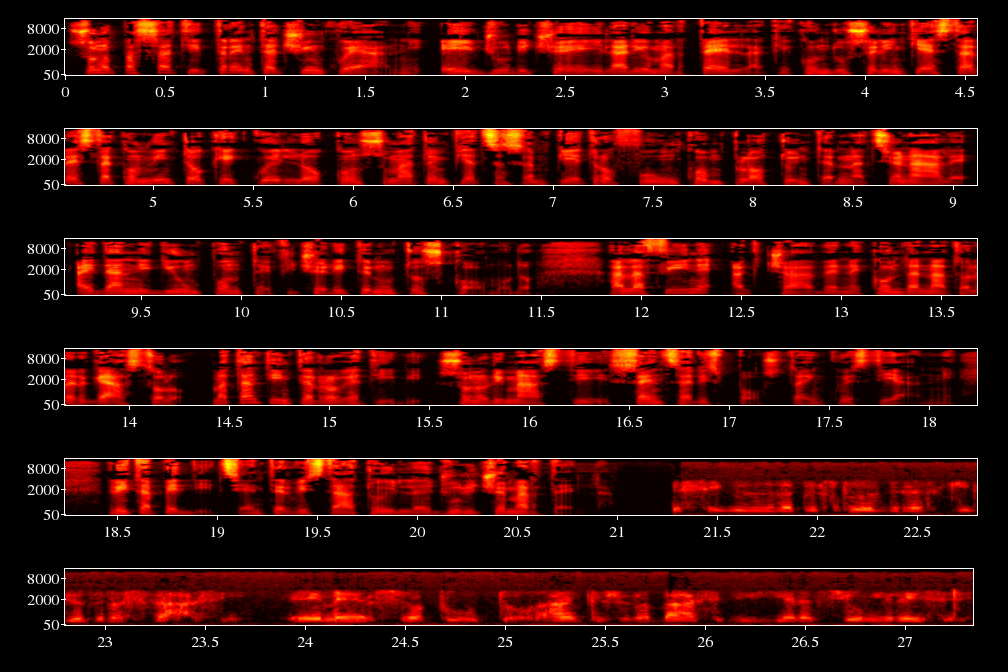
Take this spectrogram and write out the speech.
Sono passati 35 anni e il giudice Ilario Martella, che condusse l'inchiesta, resta convinto che quello consumato in piazza San Pietro fu un complotto internazionale ai danni di un pontefice ritenuto scomodo. Alla fine Akça venne condannato all'ergastolo, ma tanti interrogativi sono rimasti senza risposta in questi anni. Rita Pedizzi ha intervistato il giudice Martella. A seguito dell'apertura dell'archivio della Stasi è emerso appunto anche sulla base di dichiarazioni rese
